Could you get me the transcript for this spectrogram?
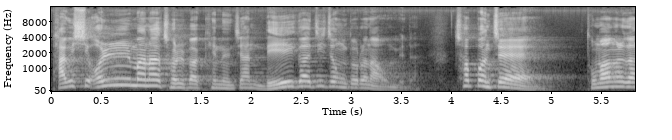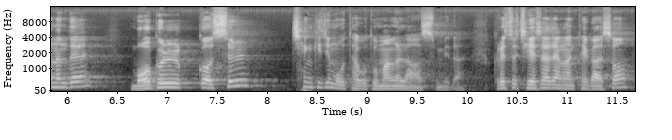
다윗이 얼마나 절박했는지 한 네 가지 정도로 나옵니다. 첫 번째, 도망을 가는데 먹을 것을 챙기지 못하고 도망을 나왔습니다. 그래서 제사장한테 가서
